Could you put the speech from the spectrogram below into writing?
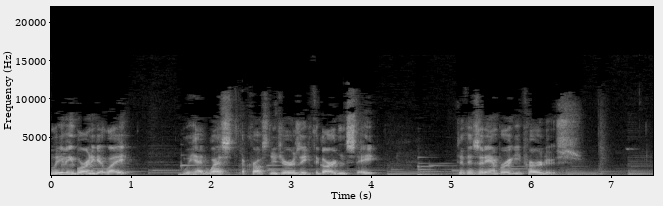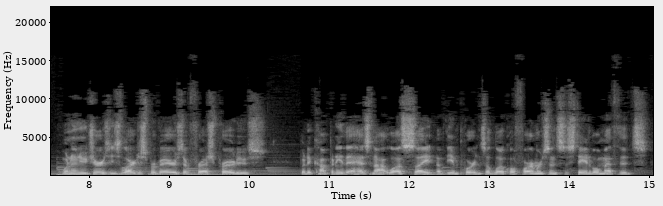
Leaving Barnegat Light, we head west across New Jersey, the Garden State, to visit Ambrogi Produce, one of New Jersey's largest purveyors of fresh produce, but a company that has not lost sight of the importance of local farmers and sustainable methods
